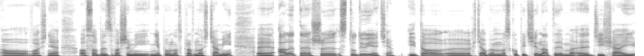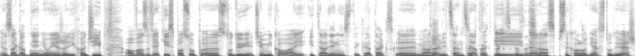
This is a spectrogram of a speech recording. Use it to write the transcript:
o właśnie osoby z waszymi niepełnosprawnościami, e, ale też e, studiujecie. I to e, chciałbym skupić się na tym e, dzisiaj zagadnieniu, jeżeli chodzi o was, w jaki sposób e, studiujecie. Mikołaj italianistykę, tak? E, Masz Tak, licencjat tak, tak, tak, i teraz psychologię studiujesz,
